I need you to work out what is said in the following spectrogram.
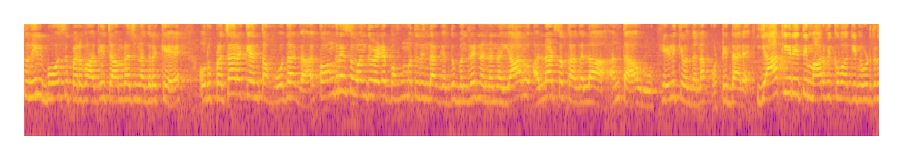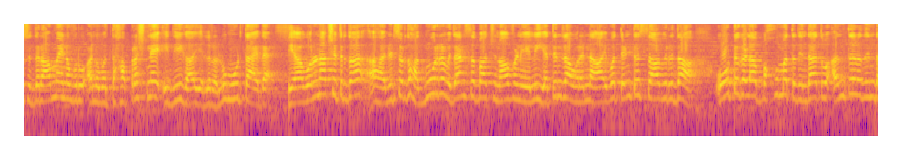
ಸುನಿಲ್ ಬೋಸ್ ಪರವಾಗಿ ಚಾಮರಾಜನಗರಕ್ಕೆ ಅವರು ಪ್ರಚಾರಕ್ಕೆ ಅಂತ ಹೋದಾಗ ಕಾಂಗ್ರೆಸ್ ಒಂದು ವೇಳೆ ಬಹುಮತದಿಂದ ಗೆದ್ದು ಬಂದ್ರೆ ನನ್ನನ್ನ ಯಾರು ಅಲ್ಲಾಡ್ಸೋಕ್ಕಾಗಲ್ಲ ಅಂತ ಅವರು ಹೇಳಿಕೆ ಒಂದನ್ನ ಕೊಟ್ಟಿದ್ದಾರೆ. ಯಾಕೆ ಈ ರೀತಿ ಮಾರ್ವಿಕವಾಗಿ ನೋಡಿದ್ರು ಸಿದ್ದರಾಮಯ್ಯನವರು ಅನ್ನುವಂತಹ ಪ್ರಶ್ನೆ ಇದೀಗ ಎಲ್ಲರಲ್ಲೂ ಮೂಡ್ತಾ ಇದೆ. ವರುಣಾ ಕ್ಷೇತ್ರದ ಎರಡ್ ಸಾವಿರದ ಹದಿಮೂರರ ವಿಧಾನಸಭಾ ಚುನಾವಣೆಯಲ್ಲಿ ಯತೀಂದ್ರ ಅವರನ್ನ ಐವತ್ತೆಂಟು ಸಾವಿರದ ಓಟುಗಳ ಬಹುಮತದಿಂದ ಅಥವಾ ಅಂತರದಿಂದ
